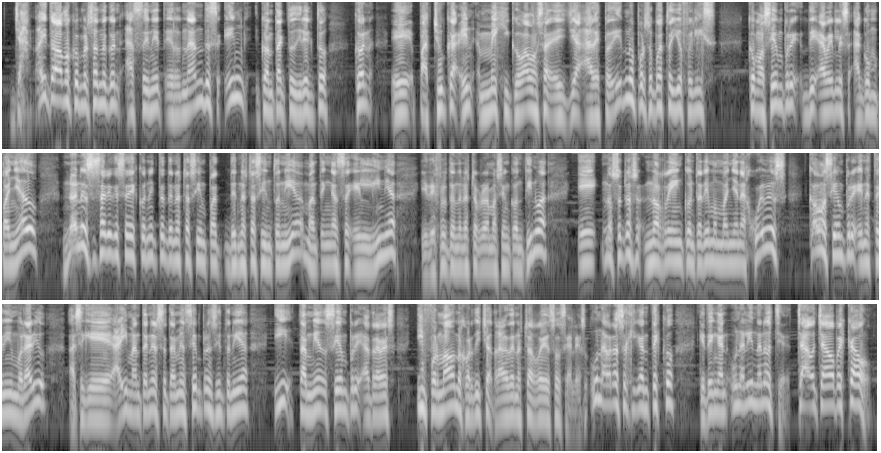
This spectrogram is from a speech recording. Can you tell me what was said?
Ya, ahí estábamos conversando con Asenet Hernández en contacto directo con eh, Pachuca en México. Vamos a, eh, ya a despedirnos, por supuesto, yo feliz como siempre, de haberles acompañado. No es necesario que se desconecten de nuestra, de nuestra sintonía, manténganse en línea y disfruten de nuestra programación continua. Eh, nosotros nos reencontraremos mañana jueves, como siempre, en este mismo horario. Así que ahí mantenerse también siempre en sintonía y también siempre a través, informado, mejor dicho, a través de nuestras redes sociales. Un abrazo gigantesco, que tengan una linda noche. Chao, chao, pescado.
